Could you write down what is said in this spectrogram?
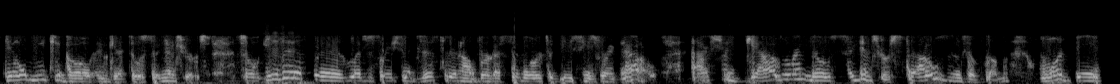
still need to go and get those signatures. So even if the legislation existed in Alberta similar to BC's right now, actually gathering those signatures, thousands of them, would be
